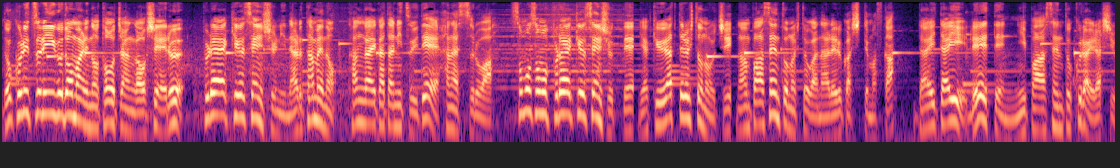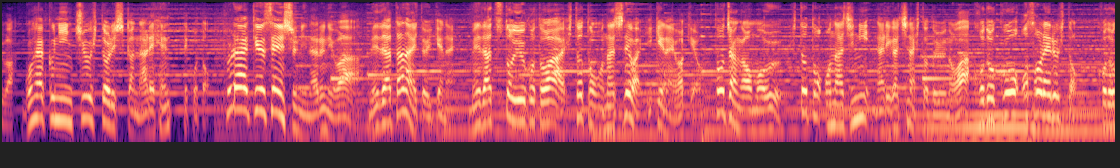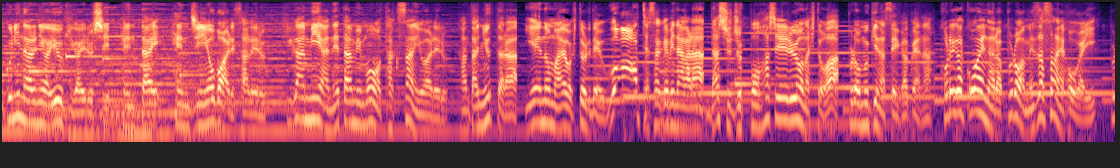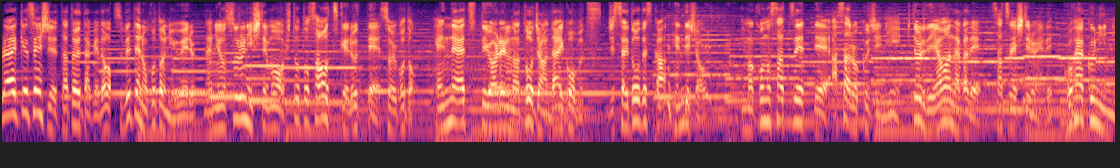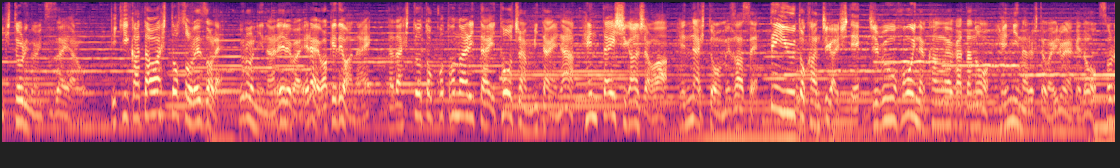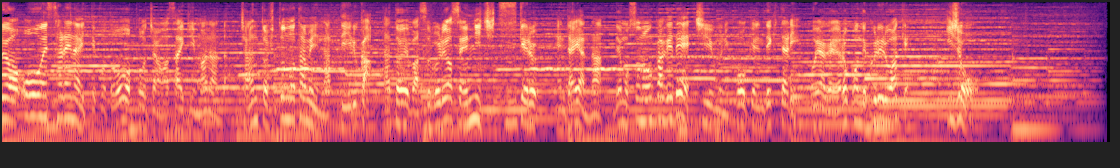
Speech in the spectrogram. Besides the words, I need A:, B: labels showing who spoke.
A: 独立リーグ止まりの父ちゃんが教えるプロ野球選手になるための考え方について話するわ。そもそもプロ野球選手って野球やってる人のうち何パーセントの人がなれるか知ってますか？だいたい0.2%くらいらしいわ。500人中1人しかなれへんってこと。プロ野球選手になるには目立たないといけない。目立つということは人と同じではいけないわけよ。父ちゃんが思う人と同じになりがちな人というのは孤独を恐れる人。孤独になるには勇気がいるし変態変人呼ばわりされる。ひがみや妬みもたくさん言われる。簡単に言ったら家の前を一人でうわーって叫びながらダッシュ10本走れるような人はプロ向きな性格やな。これが怖いならプロは目指さない方がいい。プロ野球選手で例えたけど全てのことに言える。何をするにしても人と差をつけるってそういうこと。変なやつって言われるのは父ちゃんは大好物。実際どうですか？変でしょ？今この撮影って朝6時に一人で山の中で撮影してるんやで。500人に1人の逸材やろ。生き方は人それぞれ。プロになれれば偉いわけではない。ただ人と異なりたい父ちゃんみたいな変態志願者は変な人を目指せ。って言うと勘違いして自分本位な考え方の変になる人がいるんやけどそれは応援されないってことを父ちゃんは最近学んだ。ちゃんと人のためになっているか。例えば素振りを1000日続ける。変態やんな。でもそのおかげでチームに貢献できたり親が喜んでくれるわけ。以上。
